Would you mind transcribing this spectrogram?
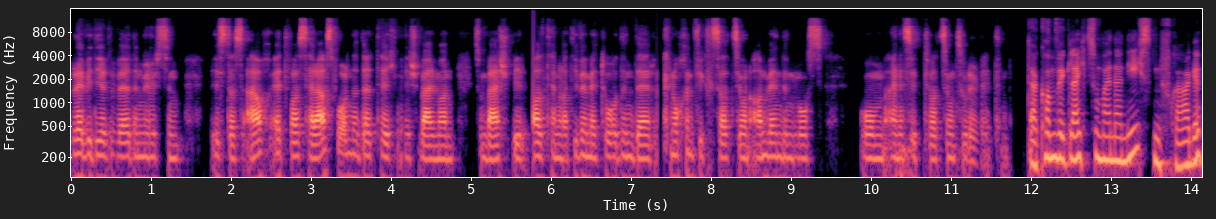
revidiert werden müssen, ist das auch etwas herausfordernder technisch, weil man zum Beispiel alternative Methoden der Knochenfixation anwenden muss, um eine Situation zu retten. Da kommen wir gleich zu meiner nächsten Frage.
